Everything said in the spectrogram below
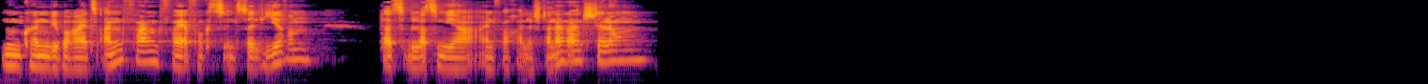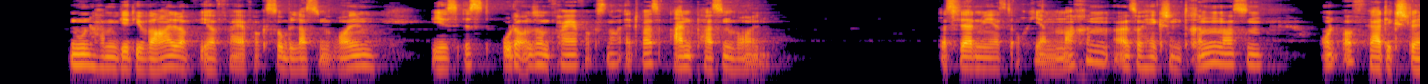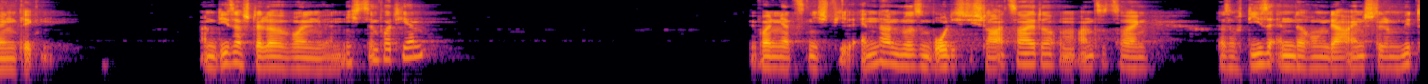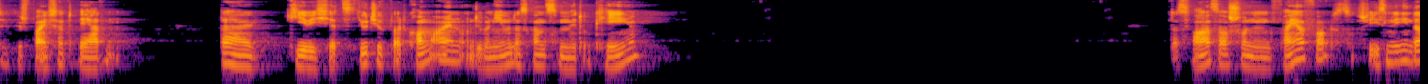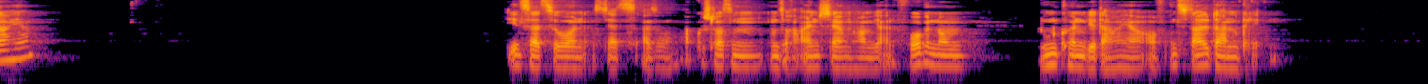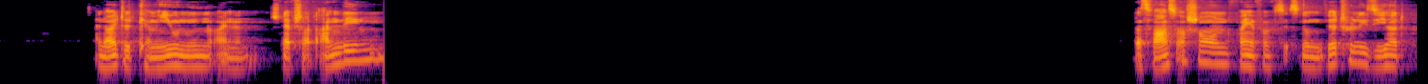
Nun können wir bereits anfangen, Firefox zu installieren. Dazu belassen wir einfach alle Standardeinstellungen Nun haben wir die Wahl, ob wir Firefox so belassen wollen, wie es ist, oder unseren Firefox noch etwas anpassen wollen. Das werden wir jetzt auch hier machen, also Häkchen drin lassen und auf Fertigstellen klicken. An dieser Stelle wollen wir nichts importieren. Wir wollen jetzt nicht viel ändern, nur symbolisch die Startseite, um anzuzeigen, dass auch diese Änderungen der Einstellung mit gespeichert werden. Da gebe ich jetzt youtube.com ein und übernehme das Ganze mit OK. Das war es auch schon in Firefox, schließen wir ihn daher. Die Installation ist jetzt also abgeschlossen, unsere Einstellungen haben wir alle vorgenommen. Nun können wir daher auf Install Done klicken. Erneut wird Cameo nun einen Snapshot anlegen. Das war's auch schon, Firefox ist nun virtualisiert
